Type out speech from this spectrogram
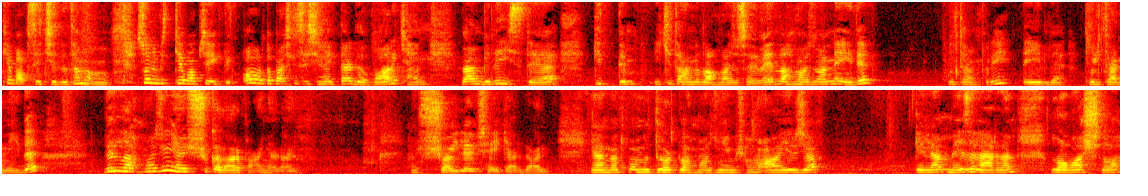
kebap seçildi tamam mı? Sonra biz kebapçıya gittik. Orada başka seçenekler de varken ben bile isteye gittim. iki tane lahmacun söylemeye. Lahmacunlar neydi? Gluten free değildi. Glutenliydi. Ve lahmacun yani şu kadar falan geldi hani. Hani şöyle bir şey geldi hani. Yani ben toplamda 4 lahmacun yemiş ama ayrıca gelen mezelerden lavaşla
